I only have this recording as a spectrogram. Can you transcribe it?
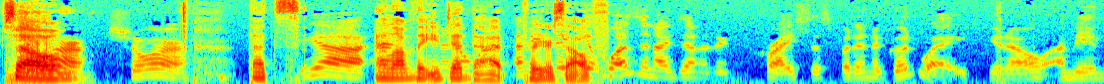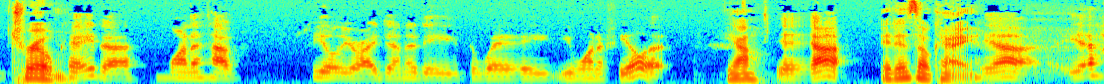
So sure. Sure. That's Yeah. I love that you know did that I for mean, yourself. It was an identity crisis, but in a good way. You know, I mean, it's True. okay to want to have feel your identity the way you want to feel it. yeah, Yeah. it is okay. Yeah. Yeah.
